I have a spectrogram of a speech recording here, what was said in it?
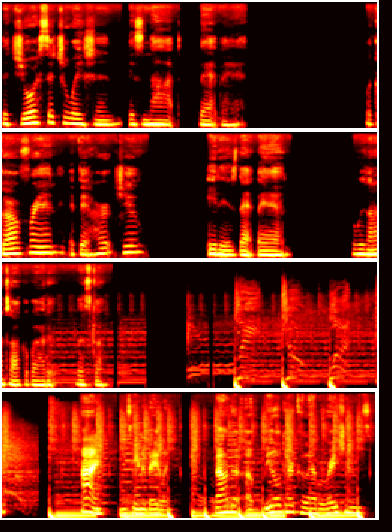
that your situation is not that bad. But, girlfriend, if it hurts you, it is that bad. But we're going to talk about it. Let's go. Hi, I'm Tina Bailey, founder of Builder Collaborations,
